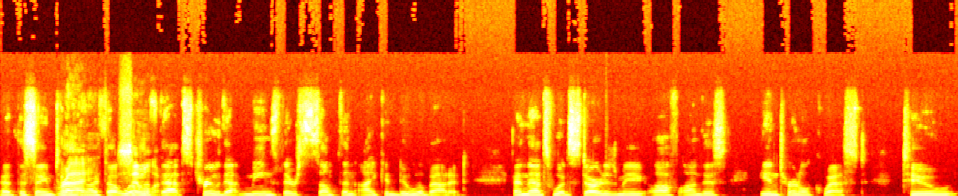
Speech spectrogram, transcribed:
at the same time. Right. And I thought, well, Similar. if that's true, that means there's something I can do about it. And that's what started me off on this internal quest to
